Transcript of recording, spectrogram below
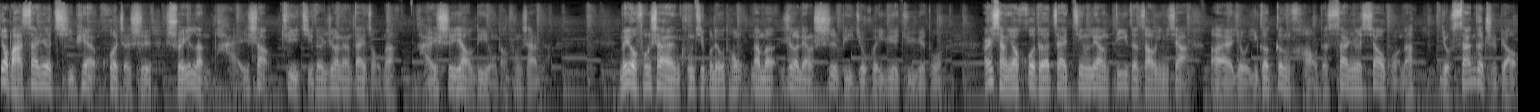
要把散热鳍片或者是水冷排上聚集的热量带走呢，还是要利用到风扇的。没有风扇，空气不流通，那么热量势必就会越聚越多。而想要获得在尽量低的噪音下，呃，有一个更好的散热效果呢，有三个指标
